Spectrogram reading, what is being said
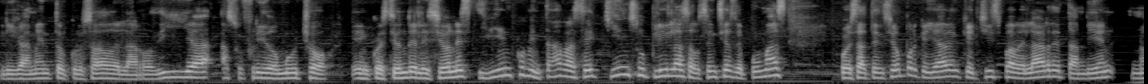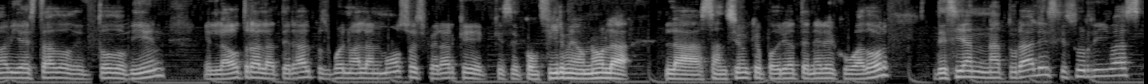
ligamento cruzado de la rodilla, ha sufrido mucho en cuestión de lesiones y bien comentabas, ¿eh? ¿Quién suplir las ausencias de Pumas? Pues atención porque ya ven que Chispa Velarde también no había estado del todo bien en la otra lateral, pues bueno, Alan Mozo, esperar que, se confirme o no la, la sanción que podría tener el jugador. Decían naturales Jesús Rivas,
